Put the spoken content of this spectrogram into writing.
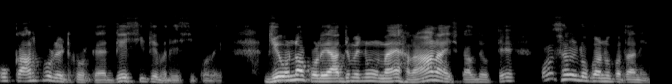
ਉਹ ਕਾਰਪੋਰੇਟ ਕੋਲ ਗਿਆ, ਦੇਸੀ ਤੇ ਵਿਦੇਸੀ ਕੋਲੇ। ਜੇ ਉਹਨਾਂ ਕੋਲੇ ਅੱਜ ਮੈਨੂੰ, ਮੈਂ ਹੈਰਾਨ ਆ ਇਸ ਗੱਲ ਦੇ ਉੱਤੇ, ਬਹੁਤ ਸਾਰੇ ਲੋਕਾਂ ਨੂੰ ਪਤਾ ਨਹੀਂ।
